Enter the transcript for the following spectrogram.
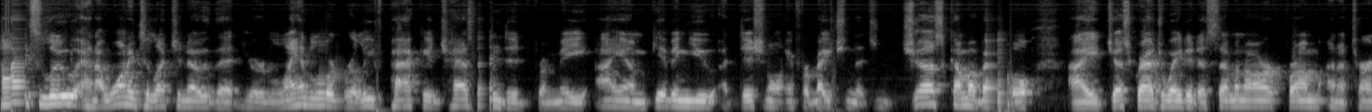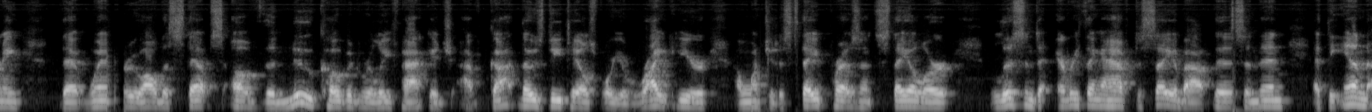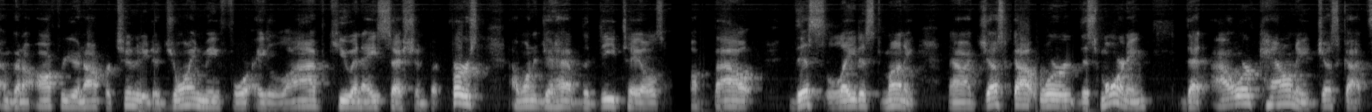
Hi, it's Lou, and I wanted to let you know that your landlord relief package has ended from me. I am giving you additional information that's just come available. I just graduated a seminar from an attorney that went through all the steps of the new COVID relief package. I've got those details for you right here. I want you to stay present, stay alert, listen to everything I have to say about this. And then at the end, I'm going to offer you an opportunity to join me for a live Q&A session. But first, I wanted you to have the details about this latest money. Now, I just got word this morning that our county just got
